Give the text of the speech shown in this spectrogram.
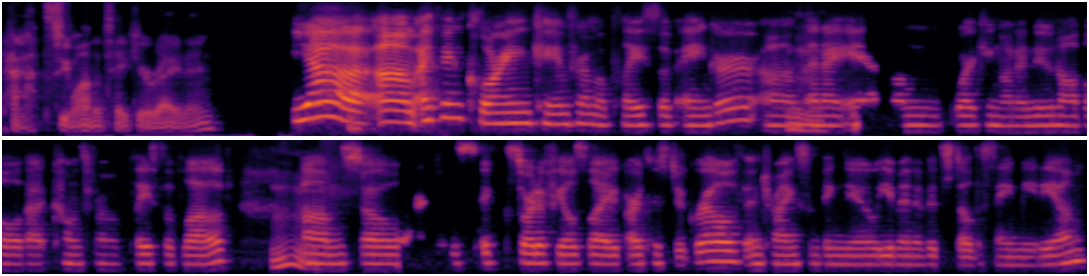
paths you want to take your writing? Yeah, um, I think chlorine came from a place of anger, um, mm. and I am working on a new novel that comes from a place of love. Mm. Um, so it sort of feels like artistic growth and trying something new, even if it's still the same medium.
